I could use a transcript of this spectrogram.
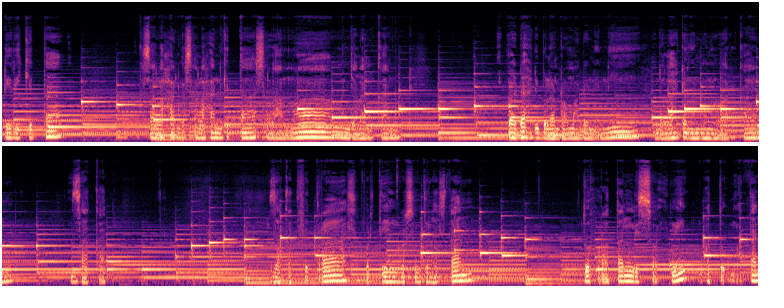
diri kita, kesalahan-kesalahan kita selama menjalankan ibadah di bulan Ramadan ini adalah dengan mengeluarkan zakat. Zakat fitrah seperti yang Rasul jelaskan tuhratan lisoimi wa tu'matan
